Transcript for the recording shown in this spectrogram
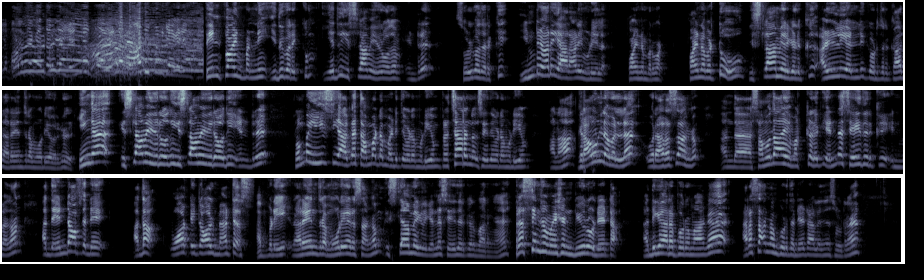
பின் பாயிண்ட் பண்ணி இதுவரைக்கும் எது இஸ்லாமிய விரோதம் என்று சொல்வதற்கு இன்று வரை யாராலையும் முடியல. Point number one point number two இஸ்லாமியர்களுக்கு அள்ளி அள்ளி கொடுத்திருக்கார் நரேந்திர மோடி அவர்கள். இங்க இஸ்லாமிய விரோதி இஸ்லாமிய விரோதி என்று ரொம்ப ஈஸியாக தம்பட்டம் அடித்து விட முடியும் பிரச்சாரங்கள் செய்து விட முடியும். ஆனா கிரவுண்ட் லெவல்ல ஒரு அரசாங்கம் அந்த சமுதாய மக்களுக்கு என்ன செய்திருக்கு என்பதுதான் at end of the day அதான் வாட் இட் ஆல் மேட்டர்ஸ் அப்படி நரேந்திர மோடி அரசாங்கம் இஸ்லாமியர்களுக்கு என்ன செய்திருக்குன்னு பாருங்க. பிரஸ் இன்ஃபர்மேஷன் பியூரோ டேட்டா அதிகாரப்பூர்வமாக அரசாங்கம் கொடுத்த டேட்டாலேருந்து சொல்கிறேன்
